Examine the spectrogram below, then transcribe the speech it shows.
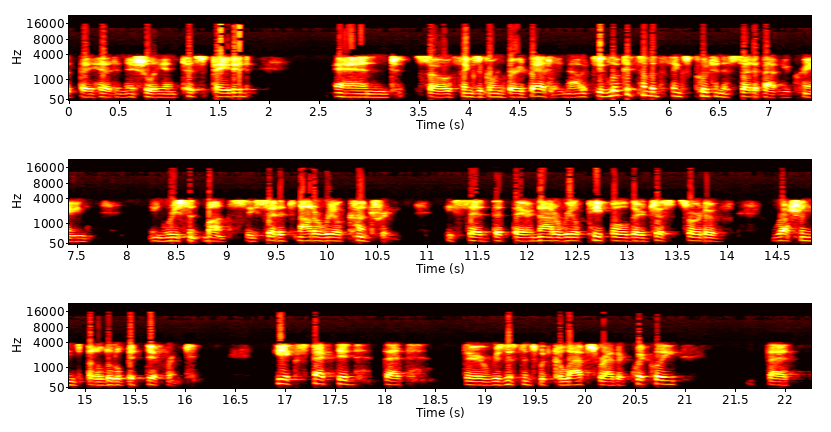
that they had initially anticipated. And so things are going very badly. Now, if you look at some of the things Putin has said about Ukraine in recent months, he said it's not a real country. He said that they're not a real people, they're just sort of Russians, but a little bit different. He expected that their resistance would collapse rather quickly, that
